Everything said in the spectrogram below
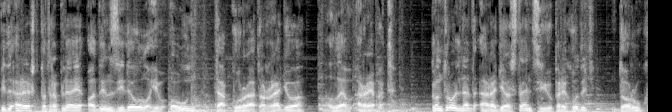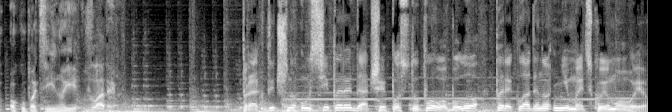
Під арешт потрапляє один з ідеологів ОУН та куратор радіо Лев Ребет. Контроль над радіостанцією переходить до рук окупаційної влади. Практично усі передачі поступово було перекладено німецькою мовою.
